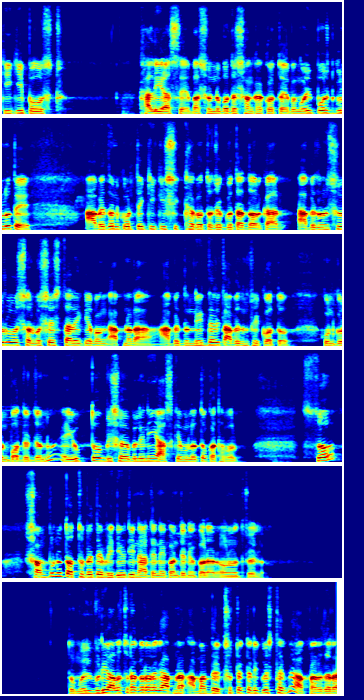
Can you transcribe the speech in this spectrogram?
কি কি পোস্ট খালি আছে বা শূন্যপদের সংখ্যা কত? এবং ওই পোস্টগুলোতে আবেদন করতে কি কি শিক্ষাগত যোগ্যতার দরকার? আবেদন শুরু ও সর্বশেষ তারিখ এবং আপনারা আবেদন নির্ধারিত আবেদন ফি কত? কোন কোন পদের জন্য? এই উক্ত বিষয়গুলি নিয়ে আজকে মূলত কথা বলব। সো, সম্পূর্ণ তথ্য পেতে ভিডিওটি না টেনে কন্টিনিউ করার অনুরোধ রইল। তো মূল ভিডিও আলোচনা করার আগে আপনার, আমাদের ছোট্ট একটা রিকোয়েস্ট থাকবে। আপনারা যারা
